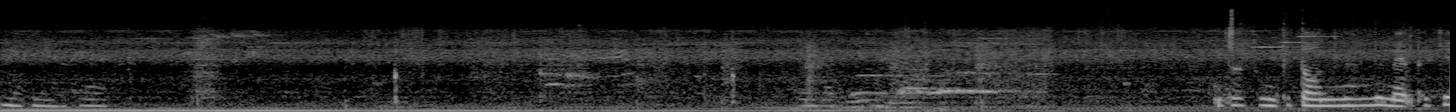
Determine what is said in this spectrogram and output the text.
một mình thôi cho dùng cái tôn như mẹ thế chứ.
